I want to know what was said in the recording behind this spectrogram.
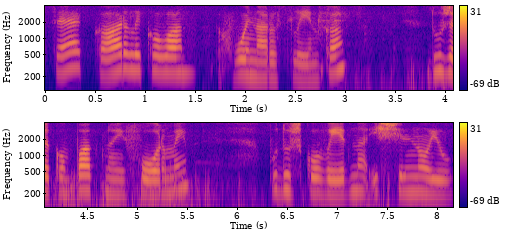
Це карликова хвойна рослинка, дуже компактної форми, подушковидна із щільною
